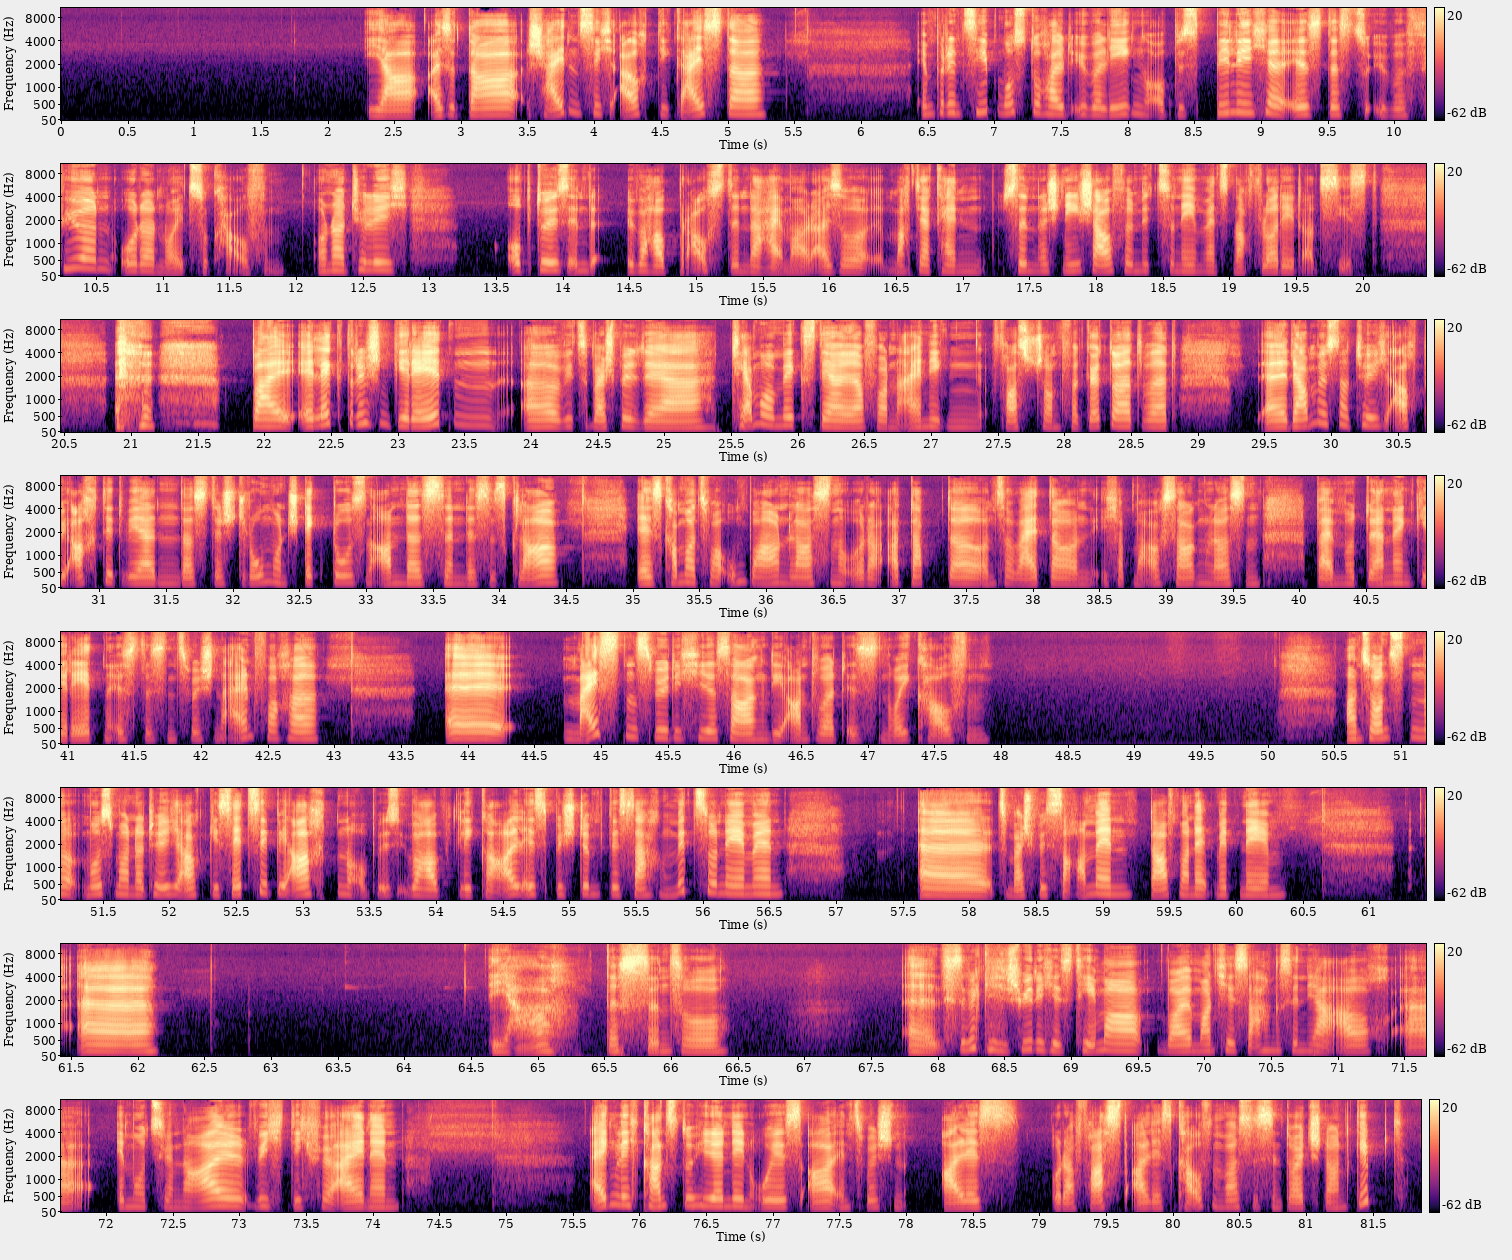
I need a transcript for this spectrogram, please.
ja, also da scheiden sich auch die Geister. Im Prinzip musst du halt überlegen, ob es billiger ist, das zu überführen oder neu zu kaufen. Und natürlich, ob du es in, überhaupt brauchst in der Heimat. Also macht ja keinen Sinn, eine Schneeschaufel mitzunehmen, wenn es nach Florida ziehst. Bei elektrischen Geräten, äh, wie zum Beispiel der Thermomix, der ja von einigen fast schon vergöttert wird, äh, da muss natürlich auch beachtet werden, dass der Strom und Steckdosen anders sind, das ist klar. Das kann man zwar umbauen lassen oder Adapter und so weiter. Und ich habe mir auch sagen lassen, bei modernen Geräten ist es inzwischen einfacher. Äh, meistens würde ich hier sagen, die Antwort ist neu kaufen. Ansonsten muss man natürlich auch Gesetze beachten, ob es überhaupt legal ist, bestimmte Sachen mitzunehmen. Äh, zum Beispiel Samen darf man nicht mitnehmen. Äh, ja, das sind so, äh, das ist wirklich ein schwieriges Thema, weil manche Sachen sind ja auch äh, emotional wichtig für einen. Eigentlich kannst du hier in den USA inzwischen alles oder fast alles kaufen, was es in Deutschland gibt.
